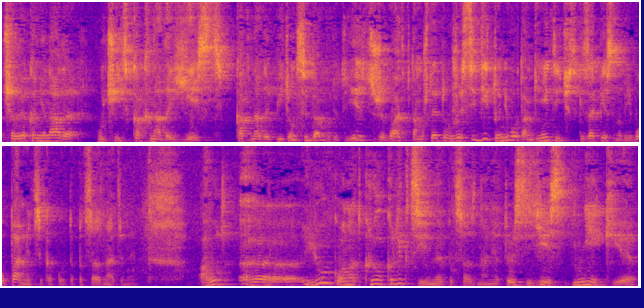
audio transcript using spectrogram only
Человека не надо учить, как надо есть, как надо пить. Он всегда будет есть, жевать, потому что это уже сидит у него там генетически записано в его памяти какой-то подсознательной. А вот э, Юнг, он открыл коллективное подсознание, то есть есть некие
